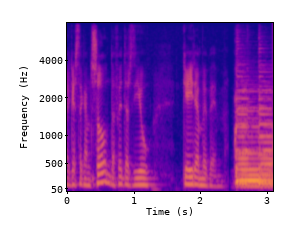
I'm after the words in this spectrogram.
Aquesta cançó, de fet, es diu Queira me bem. Queira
